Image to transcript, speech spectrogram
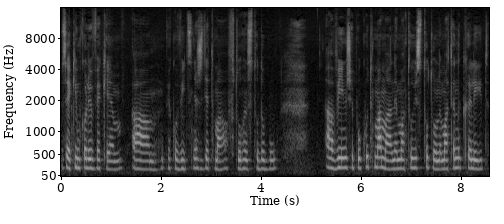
s jakýmkoliv věkem a jako víc než s dětma v tuhle dobu. A vím, že pokud mama nemá tu jistotu, nemá ten klid,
